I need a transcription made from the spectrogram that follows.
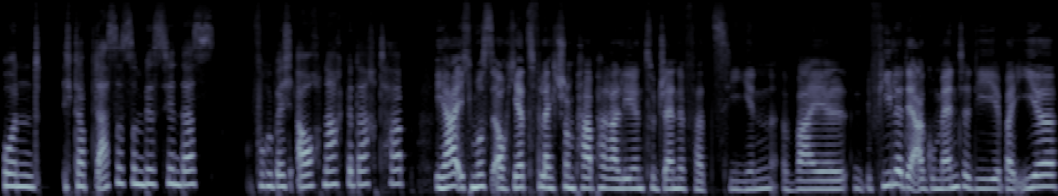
Und ich glaube, das ist so ein bisschen das, worüber ich auch nachgedacht habe. Ja, ich muss auch jetzt vielleicht schon ein paar Parallelen zu Jennifer ziehen, weil viele der Argumente, die bei ihr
